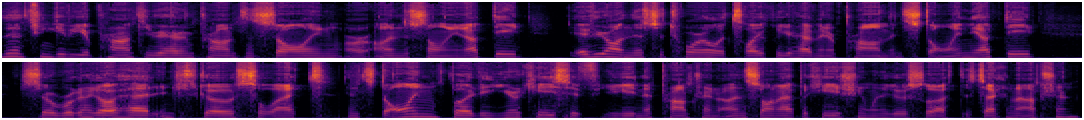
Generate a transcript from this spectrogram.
Then can give you a prompt if you're having problems installing or uninstalling an update. If you're on this tutorial, it's likely you're having a problem installing the update. So we're going to go ahead and just go select installing, but in your case, if you're getting that prompt trying to uninstall an application, you want to go select the second option.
